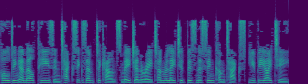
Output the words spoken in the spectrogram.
holding MLPs in tax-exempt accounts may generate unrelated business income tax UBIT.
